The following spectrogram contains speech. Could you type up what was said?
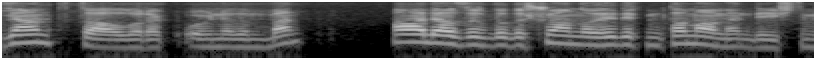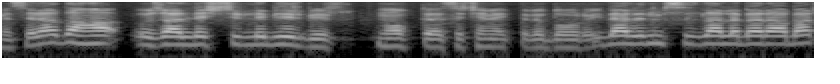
yan kıta olarak oynadım ben. Hali hazırda da şu anda da hedefim tamamen değişti mesela. Daha özelleştirilebilir bir noktaya seçeneklere doğru ilerledim sizlerle beraber.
